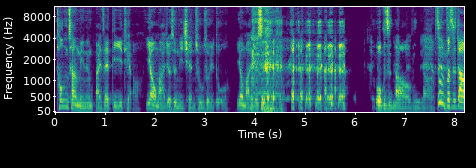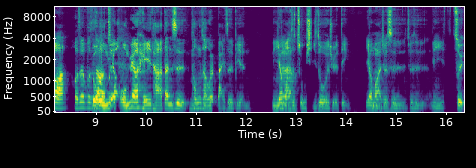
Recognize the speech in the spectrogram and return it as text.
通常你能摆在第一条，要么就是你钱出最多，要么就是 我不知道，我不知道，真不知道啊，我真的不知道。我没有，我没有黑他，但是通常会摆这边。嗯、你要么是主席做的决定。要么就是、嗯、就是你最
